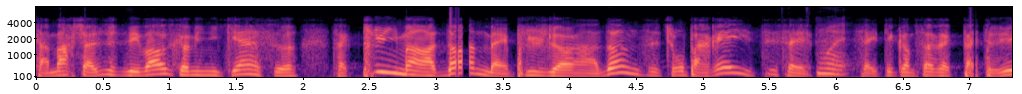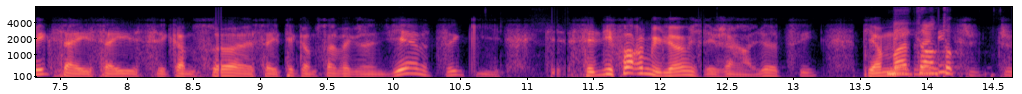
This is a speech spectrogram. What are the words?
ça marche à juste des vases communicants, ça. Fait que plus ils m'en donnent, ben plus je leur en donne. C'est toujours pareil. Tu sais, ça, ça a été comme ça avec Patrick, ça, ça c'est comme ça, ça a été comme ça avec Geneviève, tu sais, qui, c'est des Formule 1, ces gens-là, tu sais. Puis à un moment donné, tu,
